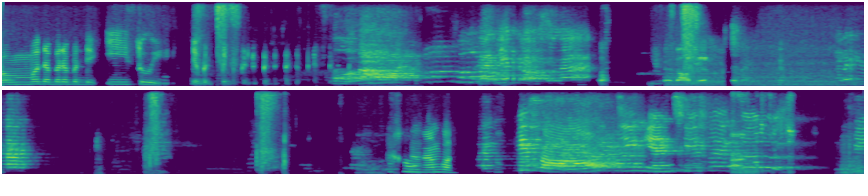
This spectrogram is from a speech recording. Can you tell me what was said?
哦，没得没得没得一岁，对不对？เดี๋ยวรอเลื่อนอยู่ใช่ไหม ไปเข้าห้องน้ำก่อน ที่สอง今年七岁คือปี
